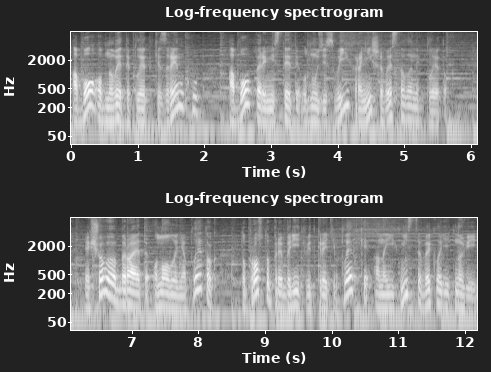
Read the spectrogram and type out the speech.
або обновити плитки з ринку, або перемістити одну зі своїх раніше виставлених плиток. Якщо ви обираєте оновлення плиток, то просто приберіть відкриті плитки, а на їх місце викладіть нові.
